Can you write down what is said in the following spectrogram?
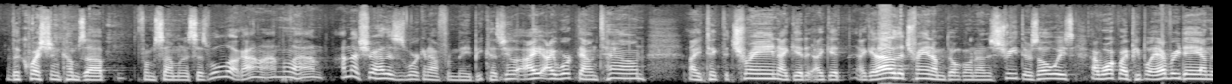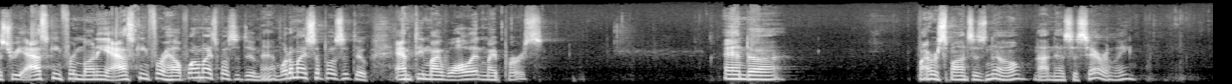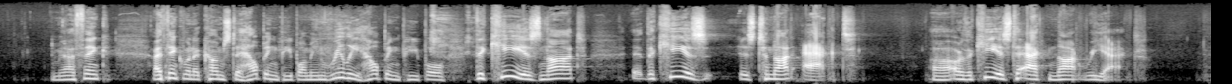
the question comes up from someone who says, "Well, look, I I'm, not sure how this is working out for me because you know I, I, work downtown, I take the train, I get I get I get out of the train, I don't go down the street. There's always I walk by people every day on the street asking for money, asking for help. What am I supposed to do, man? What am I supposed to do? Empty my wallet and my purse?" And uh, my response is no, not necessarily. I mean, I think I think when it comes to helping people, I mean, really helping people, the key is not, the key is, is to not act, uh, or the key is to act, not react.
